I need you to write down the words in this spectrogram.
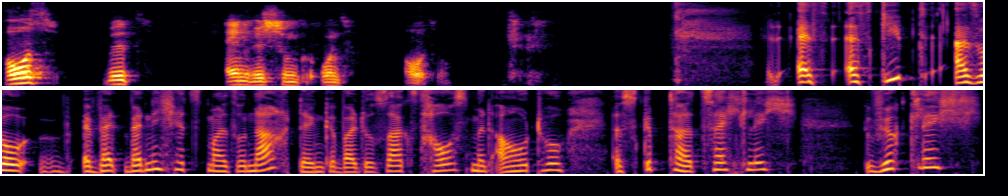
Haus mit Einrichtung und Auto. Es, es gibt, also wenn, wenn ich jetzt mal so nachdenke, weil du sagst Haus mit Auto, es gibt tatsächlich wirklich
